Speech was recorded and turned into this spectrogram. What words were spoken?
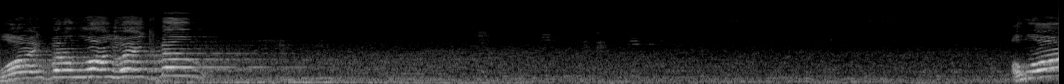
Allahu Akbar, Allahu Akbar. Allah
